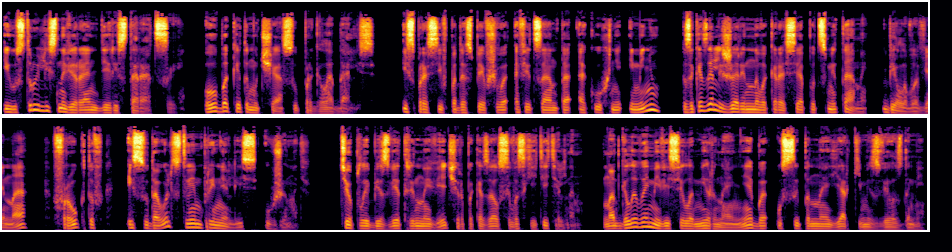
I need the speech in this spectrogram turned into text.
и устроились на веранде ресторации. Оба к этому часу проголодались. И, спросив подоспевшего официанта о кухне и меню, заказали жареного карася под сметаны, белого вина, фруктов и с удовольствием принялись ужинать. Теплый безветренный вечер показался восхитительным. Над головами висело мирное небо, усыпанное яркими звездами.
